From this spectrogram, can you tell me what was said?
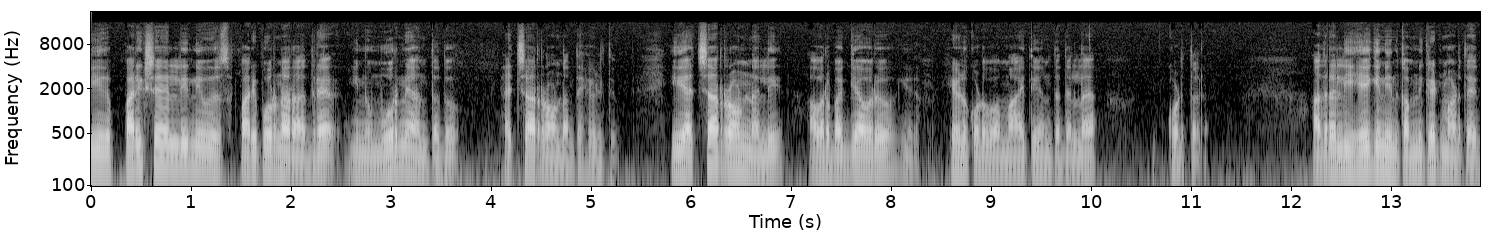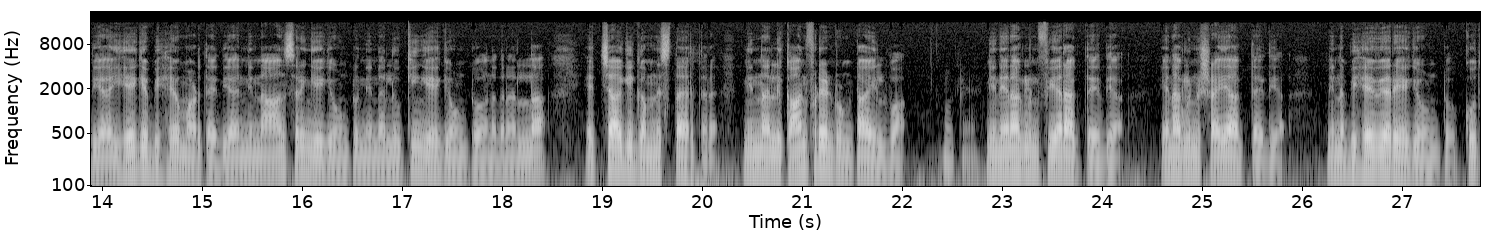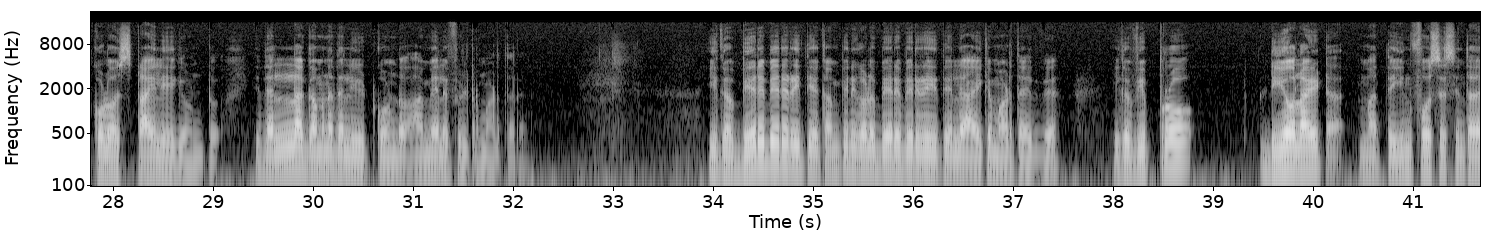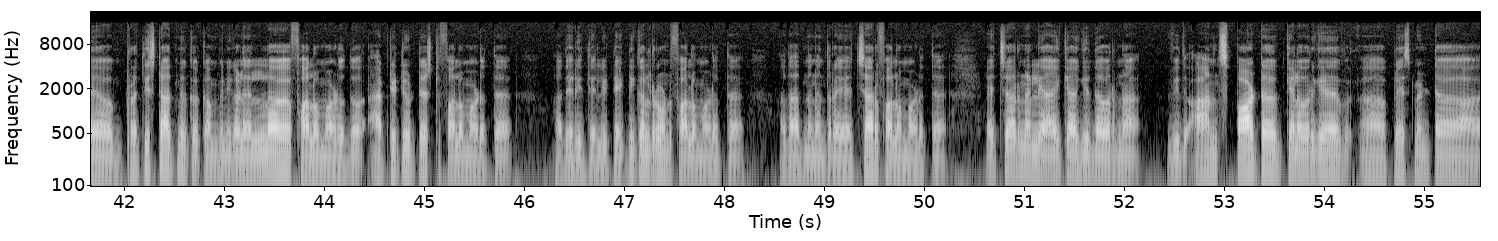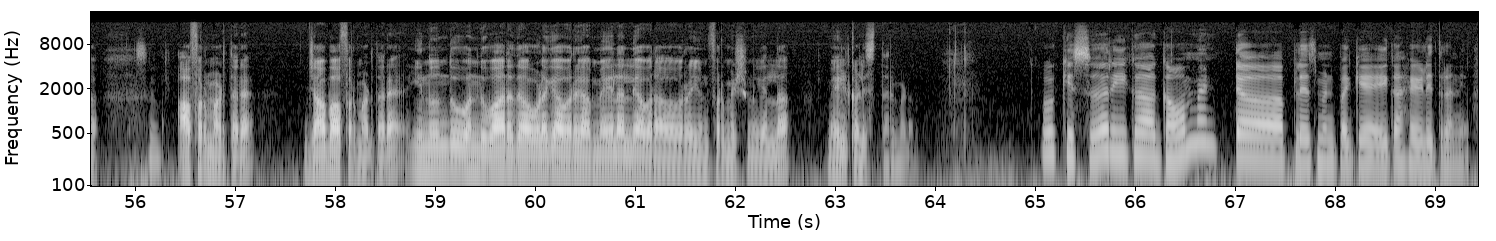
ಈ ಪರೀಕ್ಷೆಯಲ್ಲಿ ನೀವು ಪರಿಪೂರ್ಣರಾದರೆ ಇನ್ನು ಮೂರನೇ ಹಂತದ್ದು ಹೆಚ್ ಆರ್ ರೌಂಡ್ ಅಂತ ಹೇಳ್ತೀವಿ. ಈ ಎಚ್ ಆರ್ ರೌಂಡ್ನಲ್ಲಿ ಅವರ ಬಗ್ಗೆ ಅವರು ಹೇಳಿಕೊಡುವ ಮಾಹಿತಿ ಅಂಥದ್ದೆಲ್ಲ ಕೊಡ್ತಾರೆ. ಅದರಲ್ಲಿ ಹೇಗೆ ನೀನು ಕಮ್ಯುನಿಕೇಟ್ ಮಾಡ್ತಾ ಇದೆಯಾ? ಹೇಗೆ ಬಿಹೇವ್ ಮಾಡ್ತಾ ಇದೆಯಾ? ನಿನ್ನ ಆನ್ಸರಿಂಗ್ ಹೇಗೆ ಉಂಟು? ನಿನ್ನ ಲುಕ್ಕಿಂಗ್ ಹೇಗೆ ಉಂಟು? ಅನ್ನೋದನ್ನೆಲ್ಲ ಹೆಚ್ಚಾಗಿ ಗಮನಿಸ್ತಾ ಇರ್ತಾರೆ. ನಿನ್ನಲ್ಲಿ ಕಾನ್ಫಿಡೆಂಟ್ ಉಂಟಾ ಇಲ್ವಾ? ನೀನೇನಾಗ್ಲೂ ಫಿಯರ್ ಆಗ್ತಾ ಇದೆಯಾ? ಏನಾಗ್ಲೂ ಶೈ ಆಗ್ತಾ ಇದೆಯಾ? ನಿನ್ನ ಬಿಹೇವಿಯರ್ ಹೇಗೆ ಉಂಟು? ಕೂತ್ಕೊಳ್ಳುವ ಸ್ಟೈಲ್ ಹೇಗೆ ಉಂಟು? ಇದೆಲ್ಲ ಗಮನದಲ್ಲಿ ಇಟ್ಕೊಂಡು ಆಮೇಲೆ ಫಿಲ್ಟರ್ ಮಾಡ್ತಾರೆ. ಈಗ ಬೇರೆ ಬೇರೆ ರೀತಿಯ ಕಂಪನಿಗಳು ಬೇರೆ ಬೇರೆ ರೀತಿಯಲ್ಲಿ ಆಯ್ಕೆ ಮಾಡ್ತಾ ಇದ್ವಿ. ಈಗ ವಿಪ್ರೋ ಡಿಯೋಲೈಟ್ ಮತ್ತು ಇನ್ಫೋಸಿಸ್ ಇಂಥ ಪ್ರತಿಷ್ಠಾತ್ಮಕ ಕಂಪನಿಗಳೆಲ್ಲ ಫಾಲೋ ಮಾಡೋದು ಆ್ಯಪ್ಟಿಟ್ಯೂಡ್ ಟೆಸ್ಟ್ ಫಾಲೋ ಮಾಡುತ್ತೆ. ಅದೇ ರೀತಿಯಲ್ಲಿ ಟೆಕ್ನಿಕಲ್ ರೌಂಡ್ ಫಾಲೋ ಮಾಡುತ್ತೆ. ಅದಾದ ನಂತರ ಎಚ್ ಆರ್ ಫಾಲೋ ಮಾಡುತ್ತೆ. ಎಚ್ ಆರ್ನಲ್ಲಿ ಆಯ್ಕೆ ಆಗಿದ್ದವ್ರನ್ನ ವಿದ್ ಆನ್ ಸ್ಪಾಟ್ ಕೆಲವರಿಗೆ ಪ್ಲೇಸ್ಮೆಂಟ್ ಆಫರ್ ಮಾಡ್ತಾರೆ ಜಾಬ್ ಆಫರ್ ಮಾಡ್ತಾರೆ. ಇನ್ನೊಂದು ಒಂದು ವಾರದ ಒಳಗೆ ಅವರ ಮೇಲಲ್ಲಿ ಅವರ ಅವರ ಇನ್ಫಾರ್ಮೇಷನ್ ಎಲ್ಲ ಮೇಲ್ ಕಳಿಸ್ತಾರೆ ಮೇಡಮ್ ಓಕೆ ಸರ್ ಈಗ ಗೌರ್ಮೆಂಟ್ ಪ್ಲೇಸ್ಮೆಂಟ್ ಬಗ್ಗೆ ಈಗ ಹೇಳಿದ್ರ ನೀವು.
